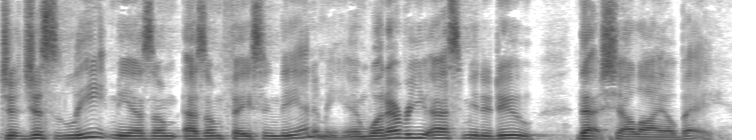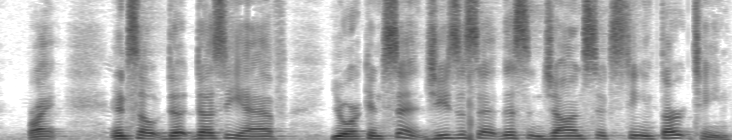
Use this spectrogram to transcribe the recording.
Mm-hmm. just lead me as i'm as i'm facing the enemy. And whatever you ask me to do that shall i obey right? And so d- does he have your consent? Jesus said this in john 16 13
